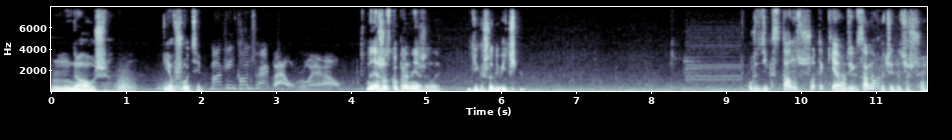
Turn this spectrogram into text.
Да уж. Я в шоці. Мене жорстко принижили. Тільки що двічі. Урзікстан? Що таке? Урзікстан хочете чи що?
